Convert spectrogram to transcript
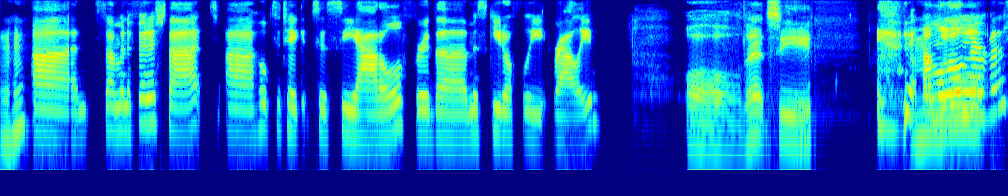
Mm-hmm. Uh, so I'm going to finish that. Uh, hope to take it to Seattle for the Mosquito Fleet rally. Oh, that see, I'm, I'm a, little, little, nervous.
